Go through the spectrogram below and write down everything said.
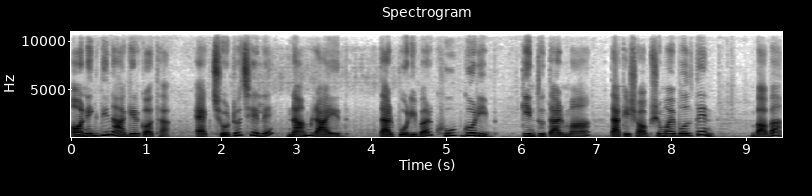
অনেকদিন আগের কথা। এক ছোট ছেলে নাম রায়েদ। তার পরিবার খুব গরিব, কিন্তু তার মা তাকে সবসময় বলতেন, বাবা,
